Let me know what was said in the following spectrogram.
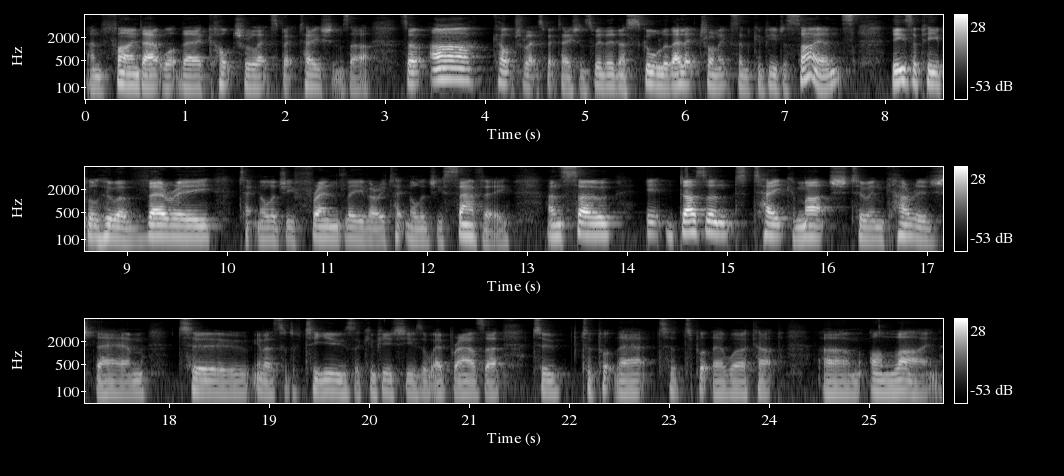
and find out what their cultural expectations are. So our cultural expectations within a school of electronics and computer science, these are people who are very technology friendly, very technology savvy. And so it doesn't take much to encourage them to you know sort of to use a computer to use a web browser to to put their to, to put their work up um, online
